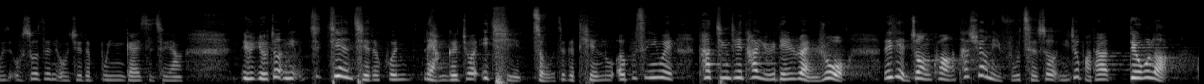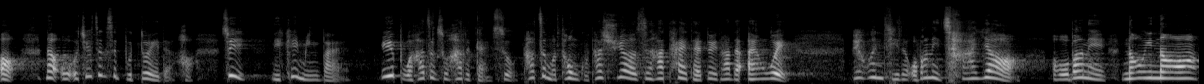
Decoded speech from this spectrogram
我我说真的，我觉得不应该是这样。有有种你既然结了婚，两个就要一起走这个天路，而不是因为他今天他有一点软弱，有一点状况，他需要你扶持的时候，你就把他丢了哦。那我我觉得这个是不对的，好，所以你可以明白约伯他这个时候他的感受，他这么痛苦，他需要的是他太太对他的安慰，没有问题的，我帮你擦药，哦，我帮你挠一挠。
